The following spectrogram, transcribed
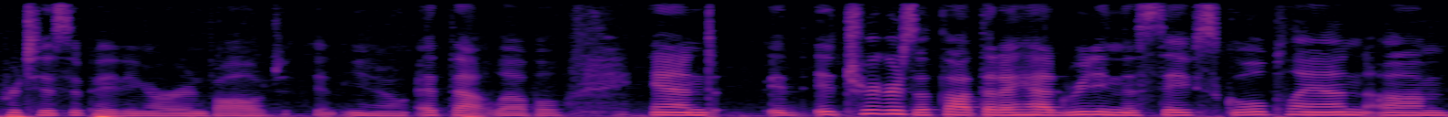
participating or involved, in, you know, at that level. And it, it triggers a thought that I had reading the Safe School Plan. Um,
